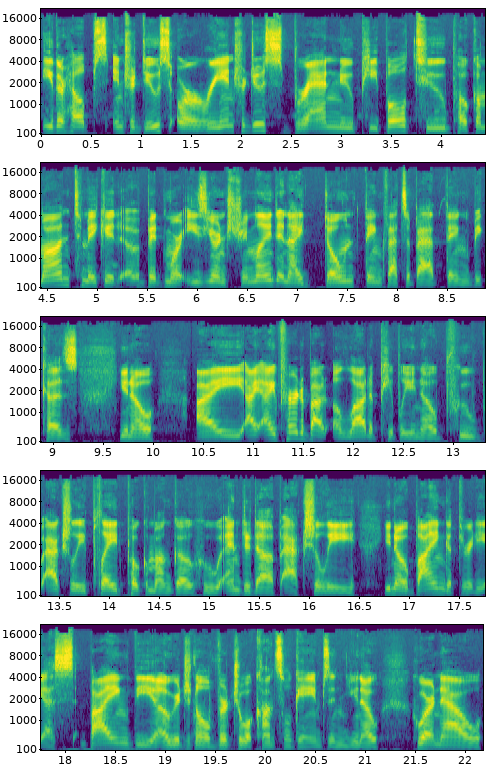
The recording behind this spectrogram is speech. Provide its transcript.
either helps introduce or reintroduce brand new people to Pokemon to make it a bit more easier and streamlined and I don't think that's a bad thing because you know I, I have heard about a lot of people you know who actually played Pokemon Go who ended up actually you know buying a 3DS, buying the original Virtual Console games, and you know who are now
